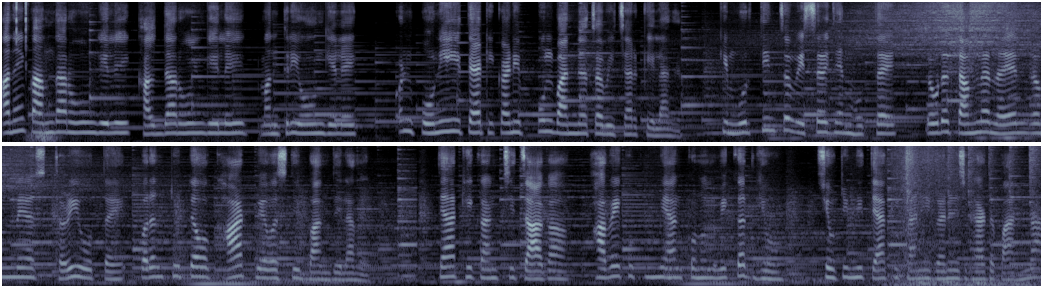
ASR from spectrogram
अनेक आमदार होऊन गेले खासदार होऊन गेले मंत्री होऊन गेले पण कोणीही त्या ठिकाणी पूल बांधण्याचा विचार केला नाही. की मूर्तींचं विसर्जन होतंय एवढं चांगलं नयनरम्य स्थळी होतंय परंतु तो घाट व्यवस्थित बांधलेला नाही. त्या ठिकाणची जागा भावे कुटुंबियांकडून विकत घेऊन शेवटी मी त्या ठिकाणी गणेश घाट बांधला.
